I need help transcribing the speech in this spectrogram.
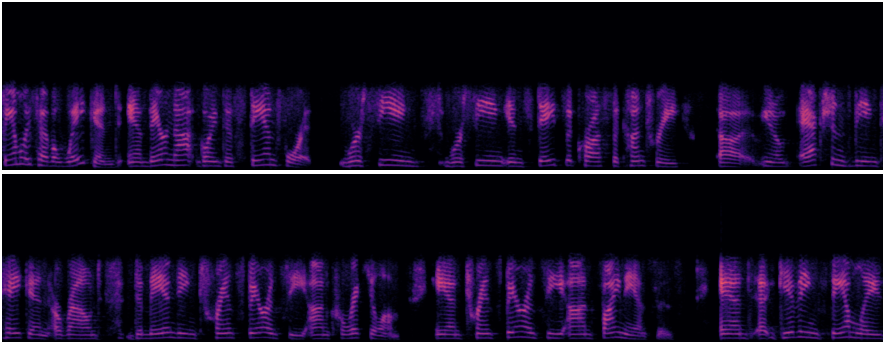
families have awakened and they're not going to stand for it. We're seeing we're seeing in states across the country uh, you know, actions being taken around demanding transparency on curriculum and transparency on finances and uh, giving families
